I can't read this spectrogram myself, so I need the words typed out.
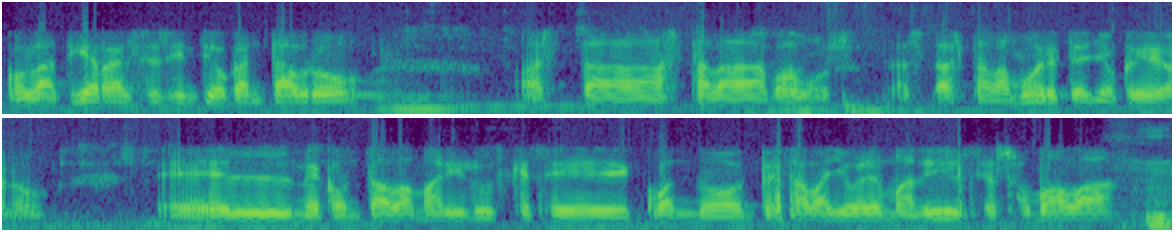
con la tierra, él se sintió cántabro hasta hasta la vamos hasta, la muerte yo creo no él me contaba Mariluz que se cuando empezaba a llover en Madrid se asomaba mm.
